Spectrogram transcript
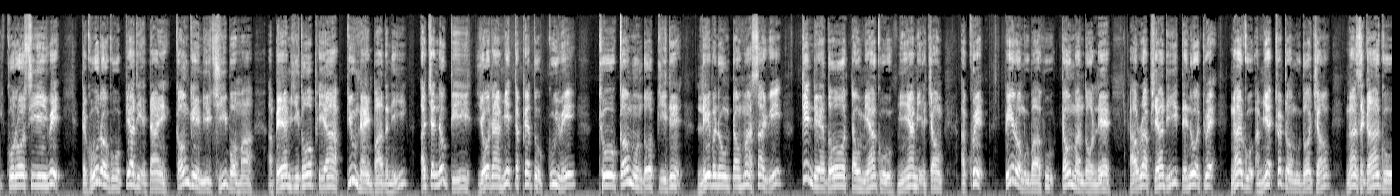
။ကိုယ်တော်စီရင်၍တန်ခိုးတော်ကိုပြသည်အတိုင်း၊ကောင်းကင်မြေကြီးပေါ်မှာအဘယ်မည်သောဘုရားပြုနိုင်ပါသနည်း။အကျွန်ုပ်သည်ယော်ဒန်မြစ်တဘက်သို့ကူး၍၊ ထိုကောင်းမွန်သောပြည်နှင့် လေဗနုန်တောင်မှစ၍တင့်တယ်သောတောင်များကို မြင်ရမည်အကြောင်း အခွင့်ပေးတော်မူပါဟု တောင်းပန်သော်လည်း၊ထာဝရဘုရားသည် သင်တို့အတွက် ငါ့ကို အမျက်ထွက်တော်မူသောကြောင့်၊ငါ့စကားကို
